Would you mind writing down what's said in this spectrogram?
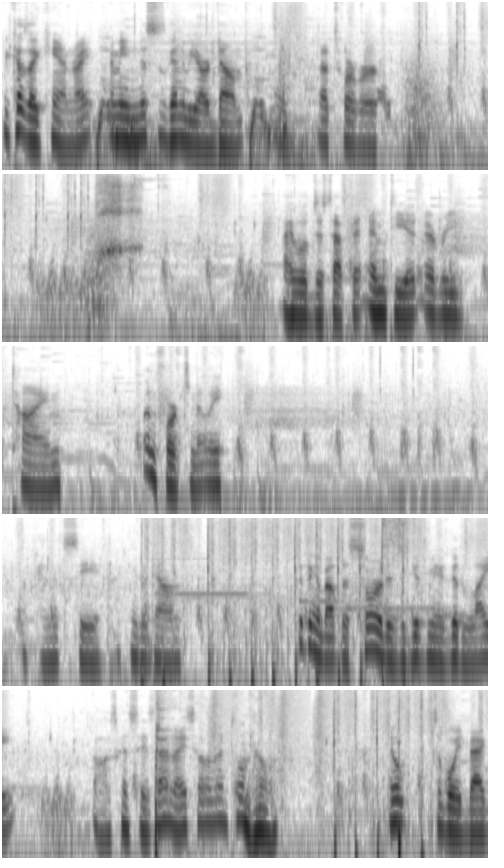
Because I can, right? I mean, this is going to be our dump. That's where we're... I will just have to empty it every time. Unfortunately. Okay, let's see. I can go down. Good thing about this sword is it gives me a good light. Oh, I was gonna say, is that an ice elemental? No. Nope, it's a void bag.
